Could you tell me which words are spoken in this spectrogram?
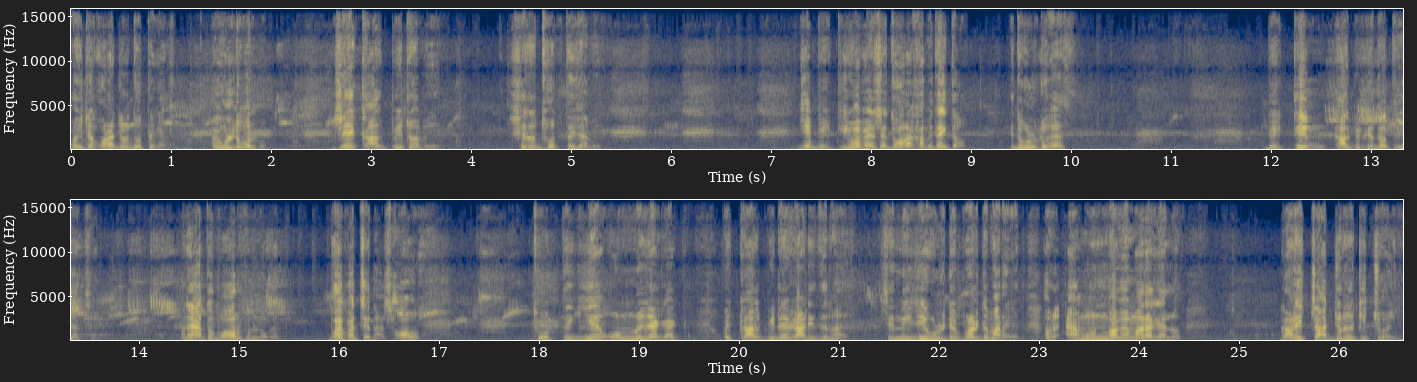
ওইটা করার জন্য ধরতে গেছে। আমি উল্টো বলব। যে কালপিট হবে সে তো ধরতে যাবে। যে ভিকটিম হবে, সে ধরা খাবে, তাই তো? কিন্তু উল্টো গেছ ভিকটিম কালপিটকে ধরতে যাচ্ছে। মানে এত পাওয়ারফুল লোক আর ভয় পাচ্ছে না, সাহস। ধরতে গিয়ে অন্য জায়গায়, ওই কালপিটের গাড়িতে নয়, সে নিজেই উল্টে পাল্টে মারা গেছে। আর এমনভাবে মারা গেল, গাড়ির চারজনের কিচ্ছু হয়নি।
